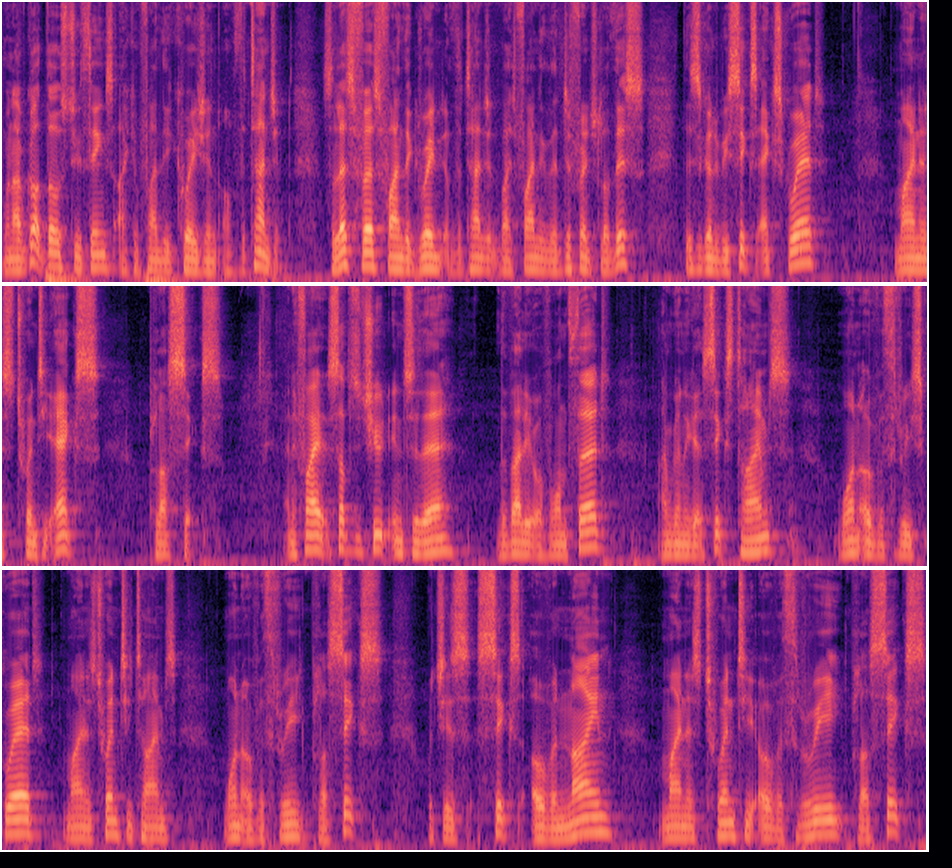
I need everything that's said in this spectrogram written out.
When I've got those two things, I can find the equation of the tangent. So let's first find the gradient of the tangent by finding the differential of this. This is going to be 6x squared minus 20x plus 6. And if I substitute into there the value of 1 third, I'm going to get 6 times 1 over 3 squared minus 20 times 1 over 3 plus 6, which is 6 over 9 minus 20 over 3 plus 6.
